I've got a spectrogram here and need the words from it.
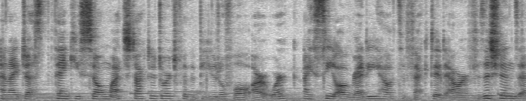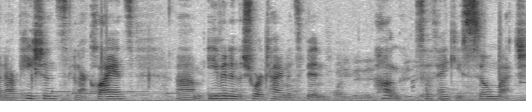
and I just thank you so much, Dr. George, for the beautiful artwork. I see already how it's affected our physicians and our patients and our clients, um, even in the short time it's been hung. So thank you so much.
